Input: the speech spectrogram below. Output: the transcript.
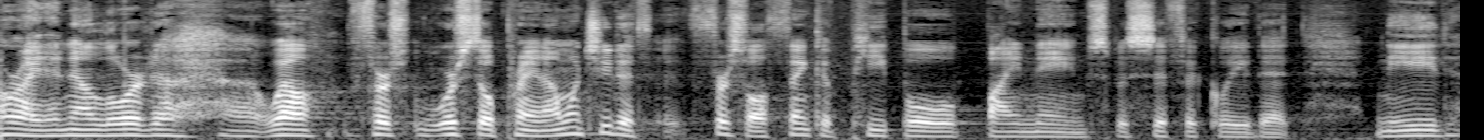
All right, and now, Lord, uh, uh, well, first, we're still praying. I want you to, first of all, think of people by name specifically that need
